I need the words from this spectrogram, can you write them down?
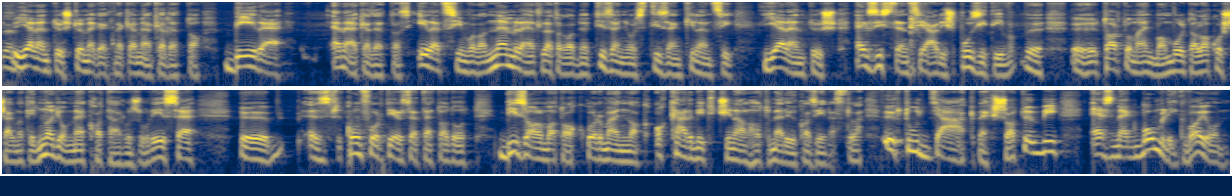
De. jelentős tömegeknek emelkedett a bére, emelkedett az életszínvonal, nem lehet letagadni, hogy 18-19-ig jelentős, egzisztenciális, pozitív ö, ö, tartományban volt a lakosságnak egy nagyon meghatározó része, ö, ez komfortérzetet adott, bizalmat a kormánynak, akármit csinálhat, mert ők azért ezt ők tudják, meg stb. Ez meg bomlik, vajon?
